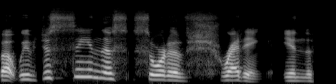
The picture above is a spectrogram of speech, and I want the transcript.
but we've just seen this sort of shredding in the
